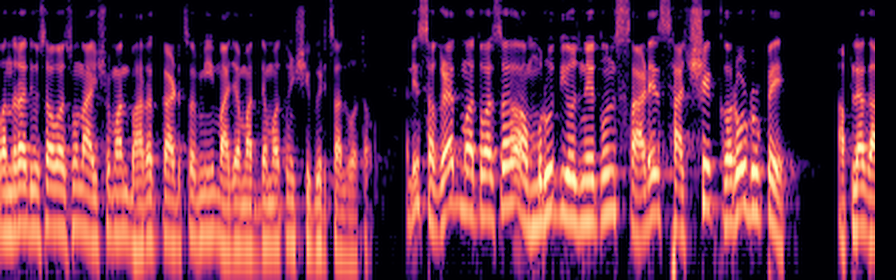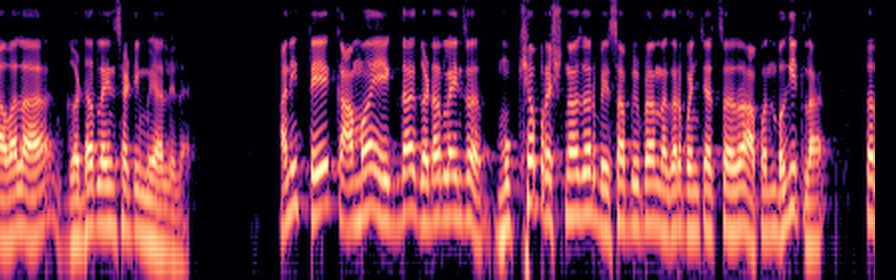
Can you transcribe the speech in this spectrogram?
पंधरा दिवसापासून आयुष्यमान भारत कार्डचं मी माझ्या माध्यमातून शिबिर चालवत आहो आणि सगळ्यात महत्त्वाचं अमृत योजनेतून साडेसातशे करोड रुपये आपल्या गावाला गडर लाईनसाठी मिळालेलं आहे. आणि ते कामं एकदा गडर लाईनचं मुख्य प्रश्न जर बेसापिपळा नगरपंचायतचा जर आपण बघितला तर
